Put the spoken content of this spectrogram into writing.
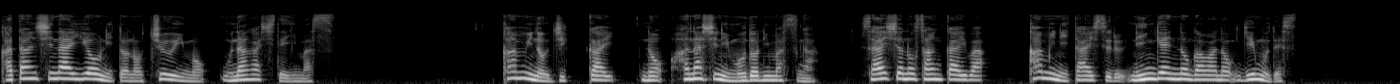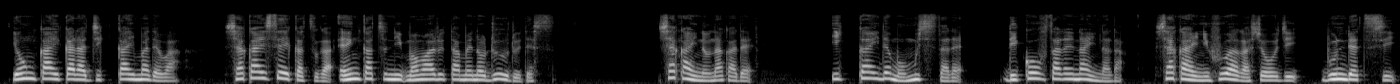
加担しないようにとの注意も促しています。神の実会の話に戻りますが最初の3回は神に対する人間の側の義務です。4回から10回までは社会生活が円滑に回るためのルールです。社会の中で一回でも無視され履行されないなら社会に不和が生じ分裂し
